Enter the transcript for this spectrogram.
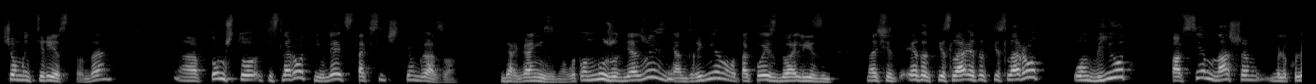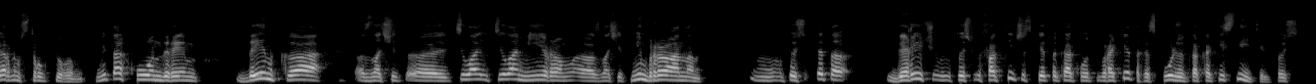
В чем интерес-то, да? А, в том, что кислород является токсическим газом для организма. Вот он нужен для жизни, одновременно вот такой есть дуализм. Значит, этот кислород, этот кислород, он бьет по всем нашим молекулярным структурам, митохондриям, ДНК, значит, э, теломером, э, значит, мембранам. То есть это горючий, то есть фактически это как вот в ракетах используют как окислитель, то есть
